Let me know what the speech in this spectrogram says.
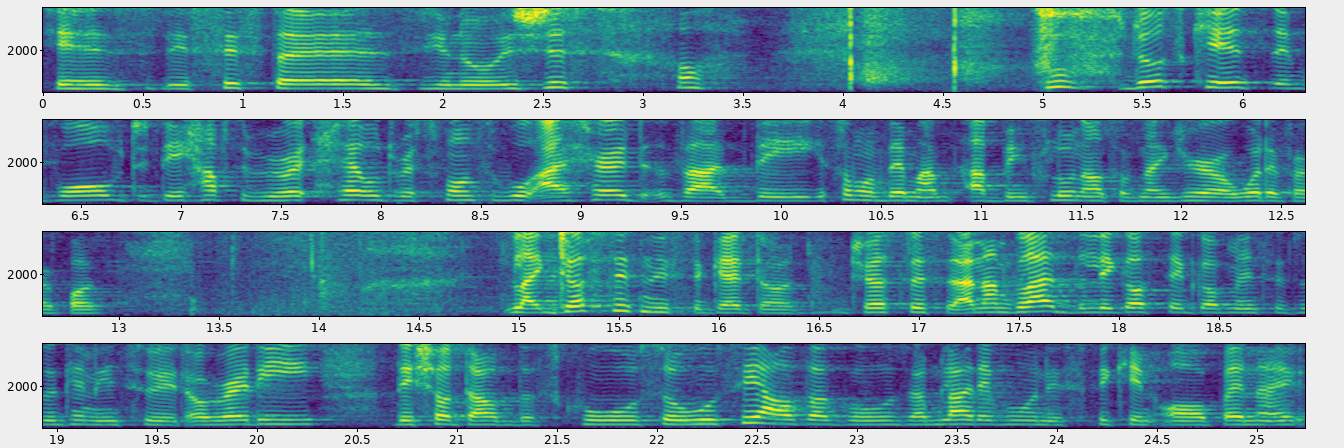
his his sisters, you know, it's just oh those kids involved they have to be held responsible. I heard that they some of them have, have been flown out of nigeria or whatever but like justice needs to get done. Justice and i'm glad the lagos state government is looking into it already. They shut down the school so we'll see how that goes. I'm glad everyone is speaking up and i,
